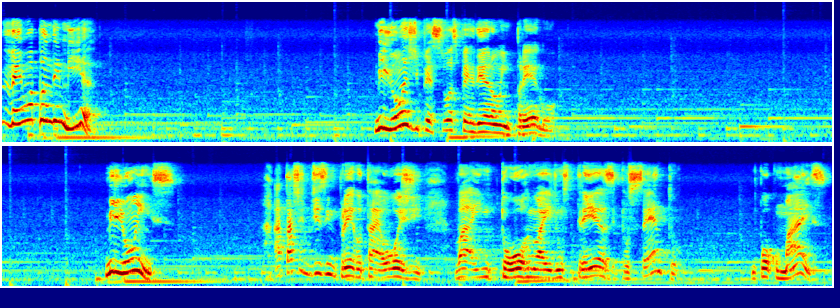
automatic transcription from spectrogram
vem uma pandemia. Milhões de pessoas perderam o emprego. Milhões. A taxa de desemprego está hoje vai em torno aí de uns 13%, um pouco mais.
